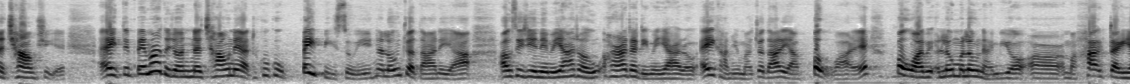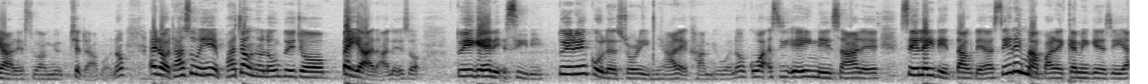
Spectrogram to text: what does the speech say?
၂ချောင်းရှိတယ်အဲ့ဒီပင်မသွေးကြော၂ချောင်းနဲ့တခုခုပိတ်ပြီဆိုရင်နှလုံးကြွသားတွေကအောက်ဆီဂျင်တွေမရတော့ဘူးအာဟာရဓာတ်တွေမရတော့အဲ့ဒီခါမျိုးမှာကြွသားတွေကပုတ်သွားတယ်ပုတ်သွားပြီးအလုံးမလုံးနိုင်ပြီးတော့အာအမ heart attack ရတယ်ဆိုတာမျိုးဖြစ်တာပေါ့နော်အဲ့တော့ဒါဆိုရင်ဘာကြောင့်နှလုံးသွေးကြောပိတ်ရတာလဲဆိုတော့သွေးခဲတွေအဆီတွေသွေးရင်းကိုလက်စထရိုတွေများတဲ့အခါမျိုးပေါ့နော်ကိုကအဆီအိမ်နေစားတယ်ဆေးလိပ်တွေတောက်တယ်ဆေးလိပ်မှာပါတဲ့ chemical တွေက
